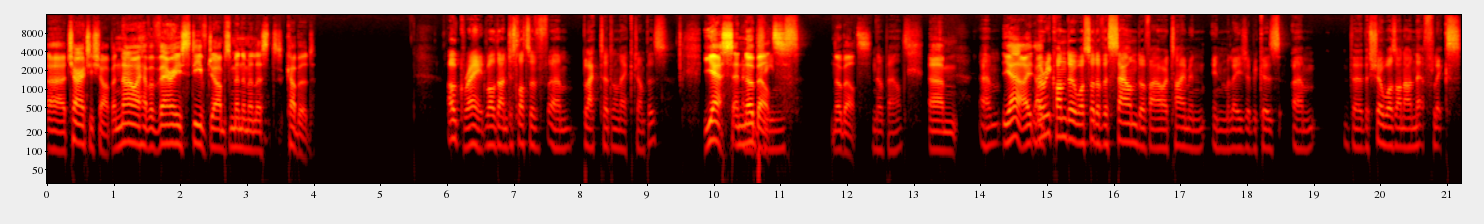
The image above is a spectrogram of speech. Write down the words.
uh, charity shop, and now I have a very Steve Jobs minimalist cupboard. Oh, great! Well done. Just lots of um, black turtleneck jumpers. Yes, and no belts. jeans, No belts. no belts. Um, Um, yeah, I, I Marie Kondo was sort of the sound of our time in, in Malaysia because um, the the show was on our Netflix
